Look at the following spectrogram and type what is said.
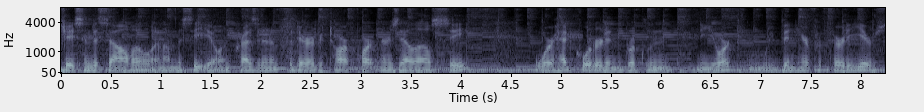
Jason DeSalvo, and I'm the CEO and president of Fodera Guitar Partners LLC. We're headquartered in Brooklyn, New York, and we've been here for 30 years.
